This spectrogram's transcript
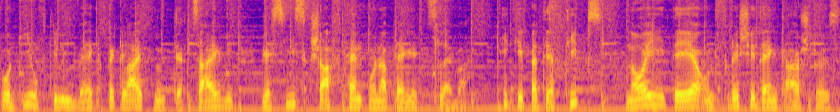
die dich auf deinem Weg begleiten und dir zeigen, wie sie es geschafft haben, unabhängig zu leben. Ich gebe dir Tipps, neue Ideen und frische Denkanstöße,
